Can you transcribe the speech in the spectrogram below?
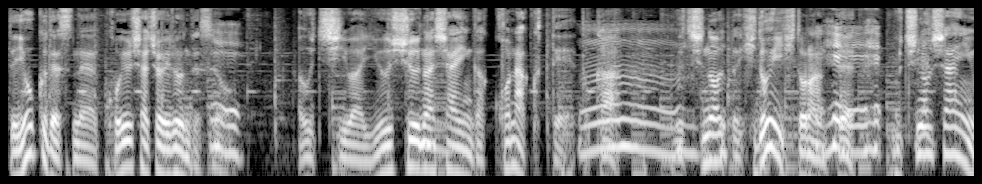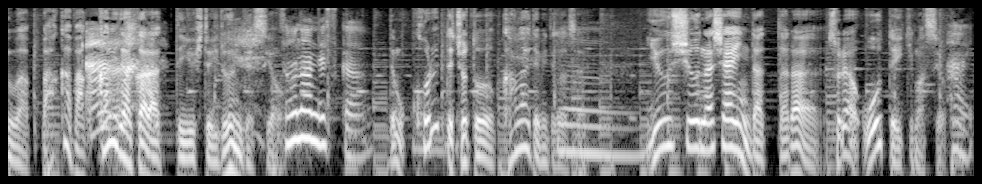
でよくですねこういう社長いるんですよ、えうちは優秀な社員が来なくてえとか、うん。うちのひどい人なんて、えうちの社員はバカばっかりだからっていう人いるんですよ。そうなんですか。でもこれってちょっと考えてみてください、うん優秀な社員だったらそれは大手行きますよ、はい。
